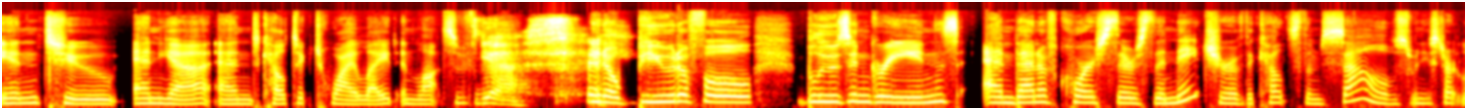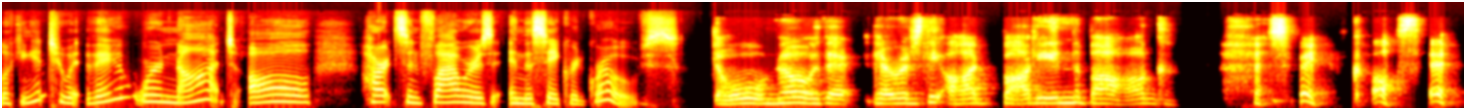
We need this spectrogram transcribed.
into Enya and Celtic twilight and lots of yes. you know beautiful blues and greens. And then of course there's the nature of the Celts themselves. When you start looking into it they were not all hearts and flowers in the sacred groves. Oh no there there was the odd body in the bog. As Maeve calls it.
